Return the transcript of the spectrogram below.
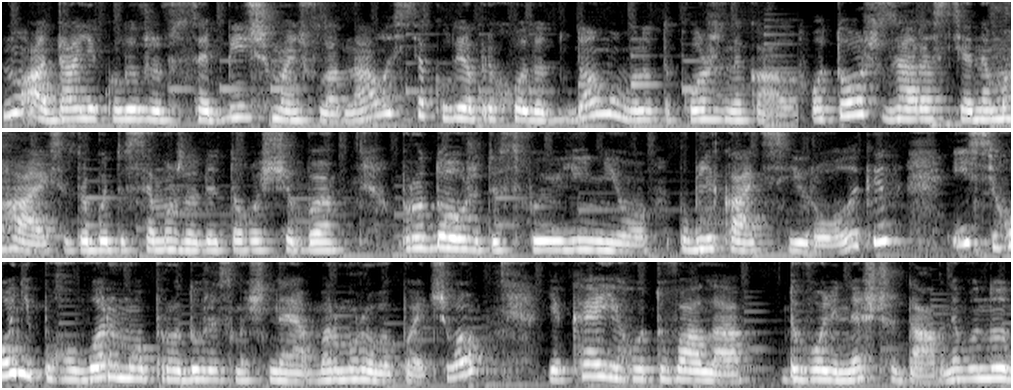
Ну а далі, коли вже все більш-менш владналося, коли я приходила додому, воно також зникало. Отож, зараз я намагаюся зробити все можливе для того, щоб продовжити свою лінію публікації роликів. І сьогодні поговоримо про дуже смачне мармурове печиво, яке я готувала доволі нещодавно. Воно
